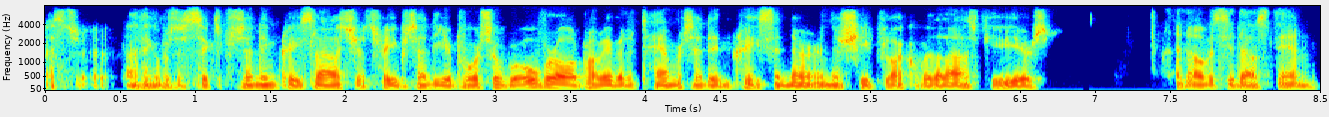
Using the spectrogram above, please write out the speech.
I think it was a six percent increase last year, three percent the year before. So overall, probably about a ten percent increase in their in their sheep flock over the last few years. And obviously, that's then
